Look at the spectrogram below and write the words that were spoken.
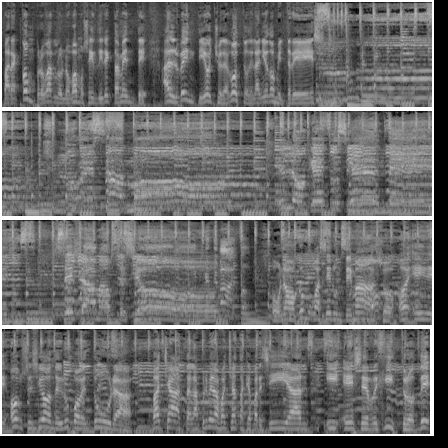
para comprobarlo, nos vamos a ir directamente al 28 de agosto del año 2003. No es amor lo que tú sientes se llama obsesión. Oh no, ¿cómo va a ser un temazo? Oh, eh, Obsesión de Grupo Aventura, bachata, las primeras bachatas que aparecían y ese registro de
